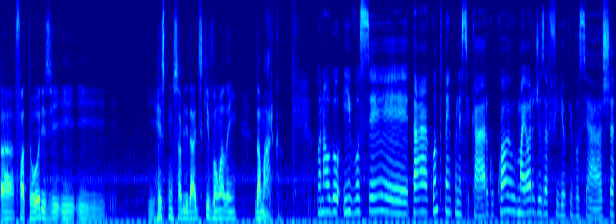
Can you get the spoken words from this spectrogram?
uh, fatores e, e, e, e responsabilidades que vão além da marca. Ronaldo, e você está há quanto tempo nesse cargo? Qual é o maior desafio que você acha?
